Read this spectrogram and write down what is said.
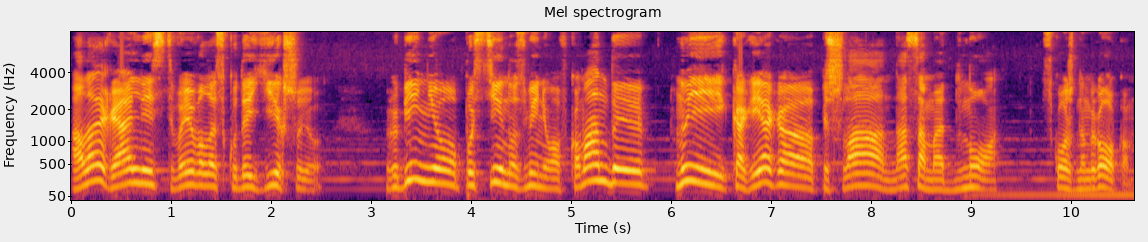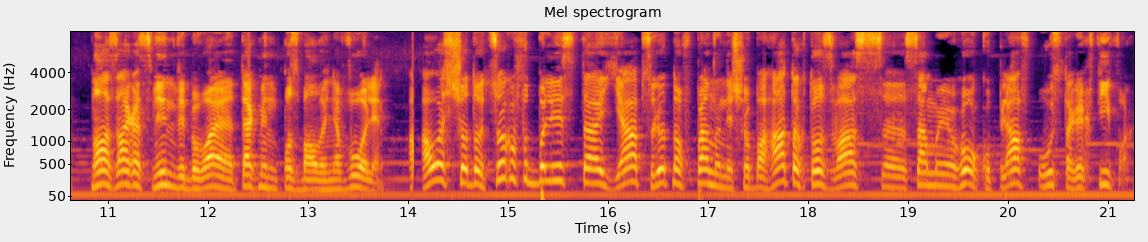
Але реальність виявилась куди гіршою. Рубіньо постійно змінював команди, ну і кар'єра пішла на саме дно з кожним роком. Ну а зараз він відбуває термін позбавлення волі. А ось щодо цього футболіста, я абсолютно впевнений, що багато хто з вас е, саме його купляв у старих фіфах.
